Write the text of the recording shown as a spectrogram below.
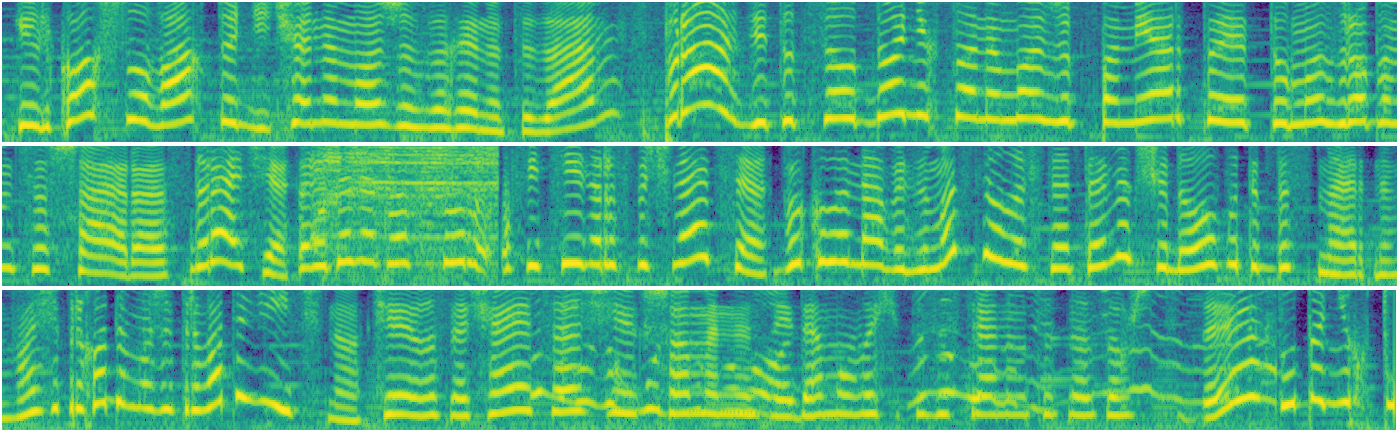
В кількох словах тут нічого не може загинути, да? Справді, тут все одно ніхто не може померти, тому зробимо це ще раз. До речі, перед тим як ваш тур офіційно розпочнеться, ви коли-небудь замислювались над тим, як чудово бути безсмертним. Ваші приходи можуть тривати вічно. Чи означає це, що якщо ми не знайдемо вихід, то застрянемо тут назавжди? Тут ніхто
